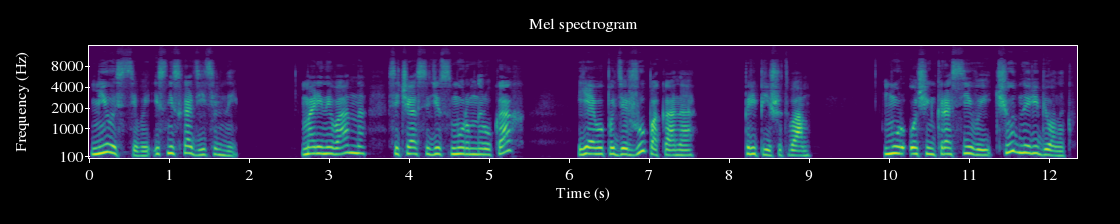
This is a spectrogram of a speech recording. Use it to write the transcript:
милостивый и снисходительный. Марина Ивановна сейчас сидит с Муром на руках, я его подержу, пока она припишет вам. Мур очень красивый, чудный ребенок.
